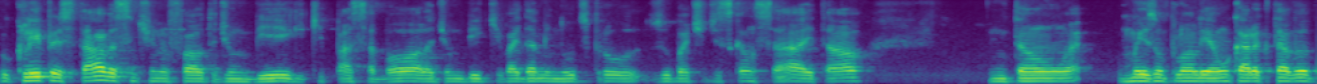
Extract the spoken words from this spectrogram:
o Clippers estava sentindo falta de um big que passa a bola, de um big que vai dar minutos para o Zubat descansar e tal. Então, o Mason Plumlee é um cara que estava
